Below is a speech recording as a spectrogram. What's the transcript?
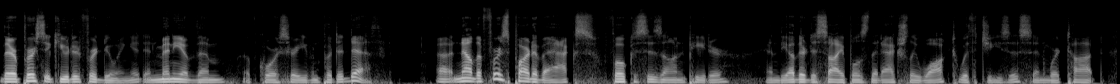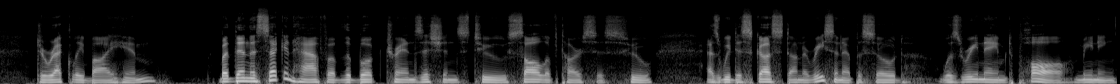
they're persecuted for doing it, and many of them, of course, are even put to death. Uh, now, the first part of Acts focuses on Peter and the other disciples that actually walked with Jesus and were taught directly by him. But then the second half of the book transitions to Saul of Tarsus, who, as we discussed on a recent episode, was renamed Paul, meaning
